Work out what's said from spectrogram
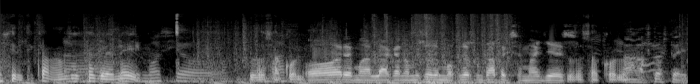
Όχι ρε, τι κάνω, νόμιζα ότι είχα grenade. Δημόσιο... Του δώσα κόλλο. Ωραία μαλάκα, νομίζω ότι Μοχλός μου τα έπαιξε μάγκες. Του δώσα Α, κόλλο. αυτό φταίει.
